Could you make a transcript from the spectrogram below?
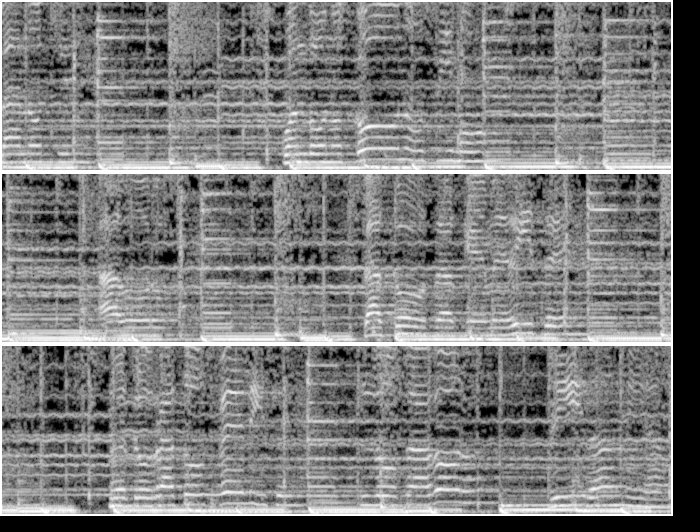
La noche cuando nos conocimos. Adoro las cosas que me dice, nuestros ratos felices, los adoro, vida mía.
